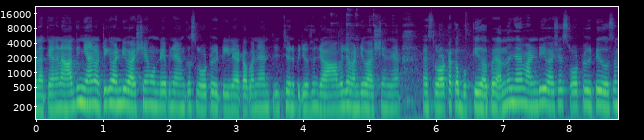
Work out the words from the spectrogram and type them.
എന്നൊക്കെ. അങ്ങനെ ആദ്യം ഞാൻ ഒറ്റയ്ക്ക് വണ്ടി വാഷ് ചെയ്യാൻ കൊണ്ടുപോയപ്പോൾ ഞങ്ങൾക്ക് സ്ലോട്ട് കിട്ടിയില്ല കേട്ടോ. അപ്പോൾ ഞാൻ തിരിച്ചു വന്ന് പിറ്റേ ദിവസം രാവിലെ വണ്ടി വാഷ് ചെയ്യാൻ ഞാൻ സ്ലോട്ടൊക്കെ ബുക്ക് ചെയ്തു. അപ്പോൾ അന്ന് ഞാൻ വണ്ടി വാഷ് ചെയ്യാൻ സ്ലോട്ട് കിട്ടിയ ദിവസം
